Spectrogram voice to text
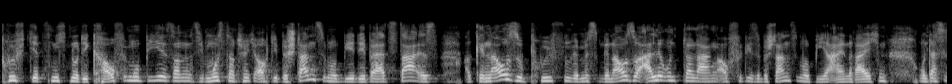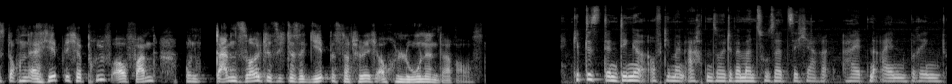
prüft jetzt nicht nur die Kaufimmobilie, sondern sie muss natürlich auch die Bestandsimmobilie, die bereits da ist, genauso prüfen. Wir müssen genauso alle Unterlagen auch für diese Bestandsimmobilie einreichen. Und das ist doch ein erheblicher Prüfaufwand. Und dann sollte sich das Ergebnis natürlich auch lohnen daraus. Gibt es denn Dinge, auf die man achten sollte, wenn man Zusatzsicherheiten einbringt?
